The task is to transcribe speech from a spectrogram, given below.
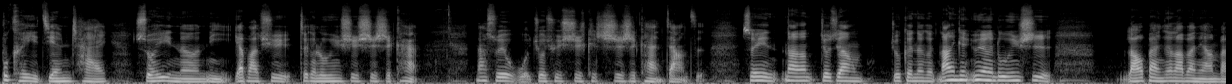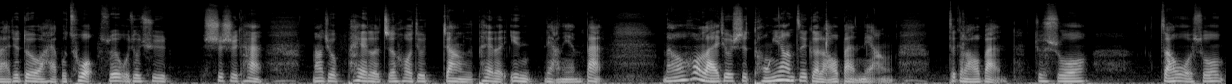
不可以兼差，所以呢，你要不要去这个录音室试试看？那所以我就去试试试看这样子，所以那就这样。”就跟那个，那因为录音室老板跟老板娘本来就对我还不错，所以我就去试试看，然后就配了之后就这样子配了一两年半，然后后来就是同样这个老板娘，这个老板就说找我说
